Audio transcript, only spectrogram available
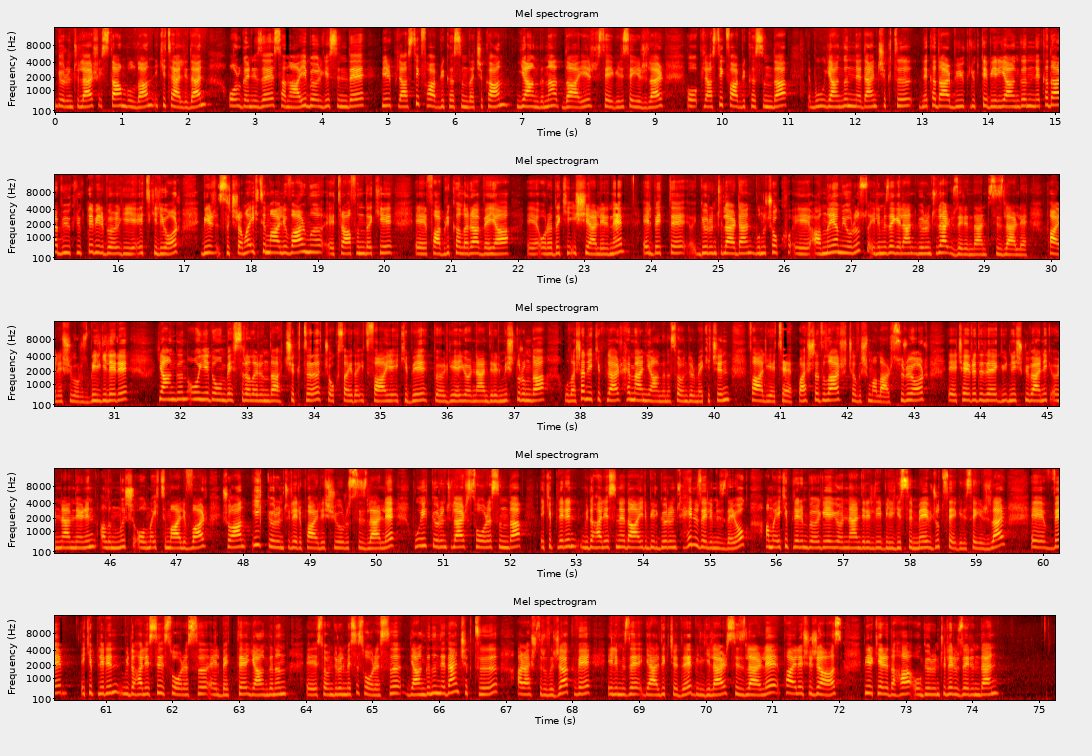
Görüntüler İstanbul'dan iki telliden organize sanayi bölgesinde bir plastik fabrikasında çıkan yangına dair sevgili seyirciler. O plastik fabrikasında bu yangın neden çıktı, ne kadar büyüklükte bir yangın, ne kadar büyüklükte bir bölgeyi etkiliyor, bir sıçrama ihtimali var mı etrafındaki e, fabrikalara veya e, oradaki iş yerlerine? Elbette görüntülerden bunu çok e, anlayamıyoruz. Elimize gelen görüntüler üzerinden sizlerle paylaşıyoruz bilgileri. Yangın 17-15 sıralarında çıktı. Çok sayıda itfaiye ekibi bölgeye yönlendirilmiş durumda. Ulaşan ekipler hemen yangını söndürmek için faaliyete başladılar. Çalışmalar sürüyor. E, çevrede de güneş güvenlik önlemlerinin alınmış olma ihtimali var. Şu an ilk görüntüleri paylaşıyoruz sizlerle. Bu ilk görüntüler sonrasında ekiplerin müdahalesine dair bir görüntü henüz elimizde yok. Ama ekiplerin bölgeye yönlendirildiği bilgisi mevcut sevgili seyirciler. E, ve ekiplerin müdahalesi sonrası elbette yangının e, söndürülmesi sonrası yangının neden çıktığı araştırılacak ve elimize geldikçe de bilgiler sizlerle paylaşacağız. Bir kere daha o görüntüler üzerinden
